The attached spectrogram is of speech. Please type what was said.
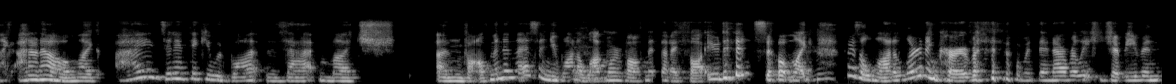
like I don't know. I'm like, I didn't think you would want that much involvement in this and you want a lot mm-hmm. more involvement than I thought you did. So I'm like, mm-hmm. there's a lot of learning curve within our relationship, even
